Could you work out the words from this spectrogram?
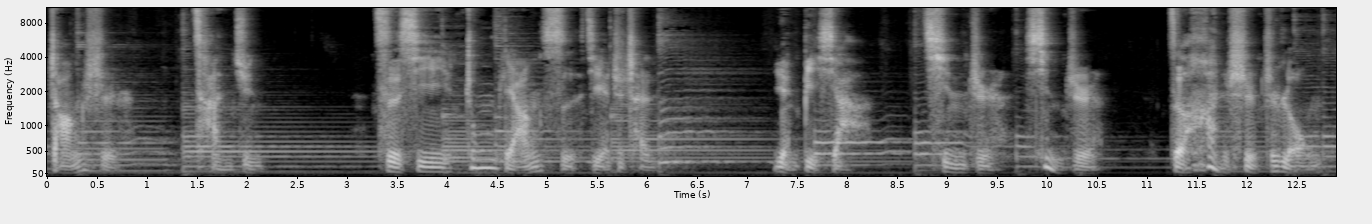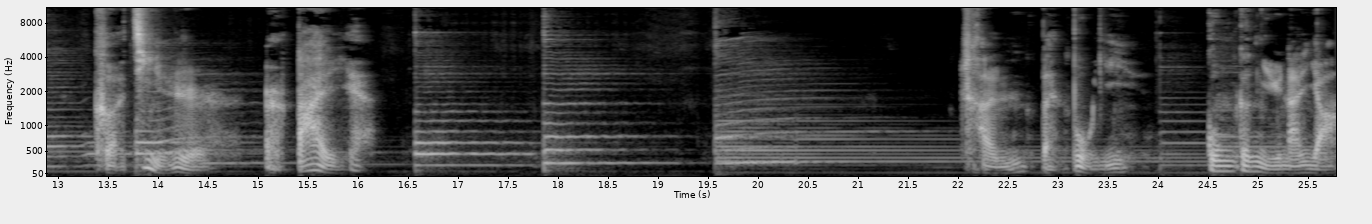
长史、参军，此悉忠良死节之臣，愿陛下亲之信之，则汉室之隆，可继日。而待也。臣本布衣，躬耕于南阳，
